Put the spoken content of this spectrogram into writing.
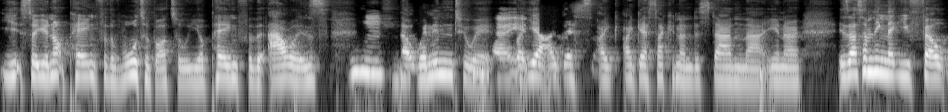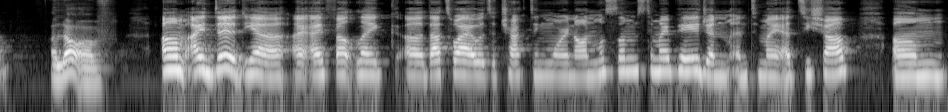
you, so you're not paying for the water bottle you're paying for the hours mm-hmm. that went into it yeah, but yeah. yeah i guess I, I guess i can understand that you know is that something that you felt a lot of um, I did, yeah. I, I felt like uh, that's why I was attracting more non-Muslims to my page and, and to my Etsy shop. Um,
